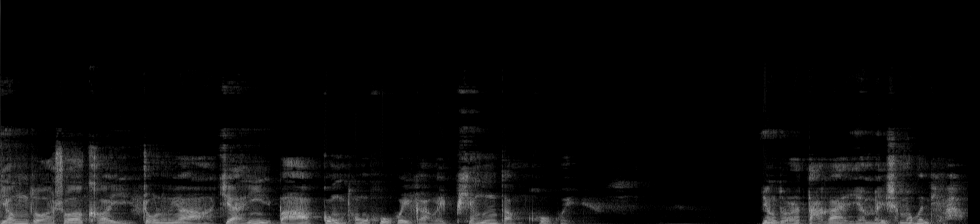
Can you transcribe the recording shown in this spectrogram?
影佐说可以，周龙亚建议把共同互惠改为平等互惠。影佐说大概也没什么问题吧。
